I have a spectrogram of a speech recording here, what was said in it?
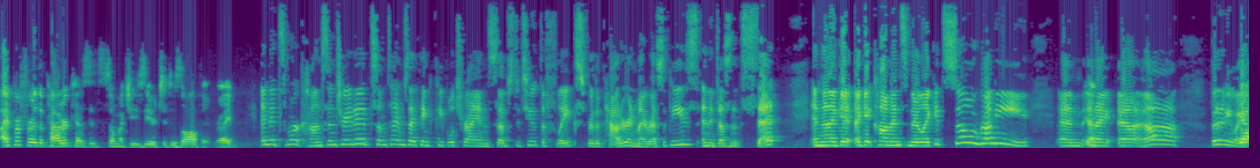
I prefer the powder because it's so much easier to dissolve it, right? And it's more concentrated. Sometimes I think people try and substitute the flakes for the powder in my recipes, and it doesn't set. And then I get I get comments, and they're like, "It's so runny," and Yeah. and I uh, ah. But anyway, Yeah,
